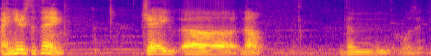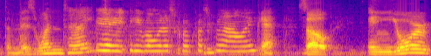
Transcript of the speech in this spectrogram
And here's the thing. Jay, uh, no, the was it the Miz won tonight? Yeah, he, he won with a quick question finale. Yeah. So, in your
